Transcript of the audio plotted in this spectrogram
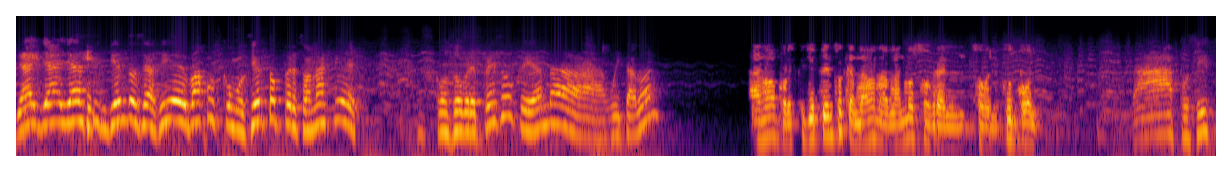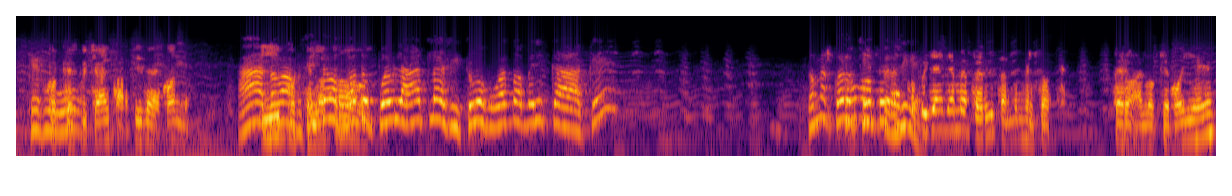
ya, ya, ya sintiéndose así de bajos como cierto personaje con sobrepeso que anda agüitadón. Ah, no, pero es que yo pienso que andaban hablando sobre el, sobre el fútbol, Ah, pues sí, ¿qué porque jugó? escuchaba el partido de fondo. Ah, Sí, estaba, porque sí, estaba otro- jugando Puebla Atlas y estuvo jugando América, ¿qué? No me acuerdo No, quién, pero pero sigue. tampoco, ya, ya me perdí también el toque. Pero a lo que voy es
